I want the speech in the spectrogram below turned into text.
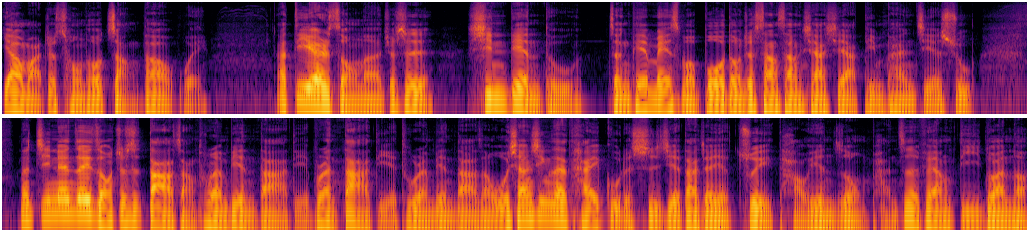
要么就从头涨到尾。那第二种呢，就是心电图，整天没什么波动，就上上下下平盘结束。那今天这一种就是大涨突然变大跌，不然大跌突然变大涨。我相信在台股的世界，大家也最讨厌这种盘，真的非常低端哈。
